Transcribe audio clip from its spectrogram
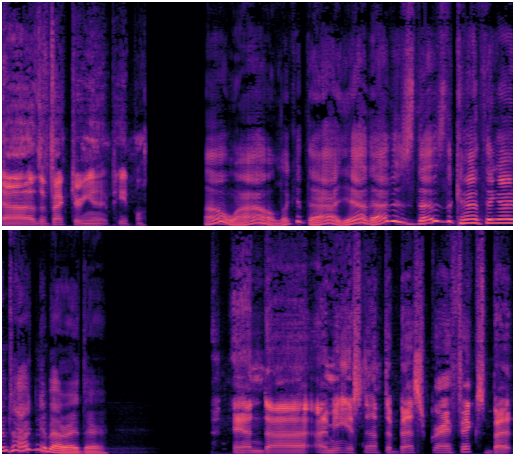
Uh, the vector unit people. Oh wow! Look at that. Yeah, that is that is the kind of thing I'm talking about right there. And uh, I mean, it's not the best graphics, but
